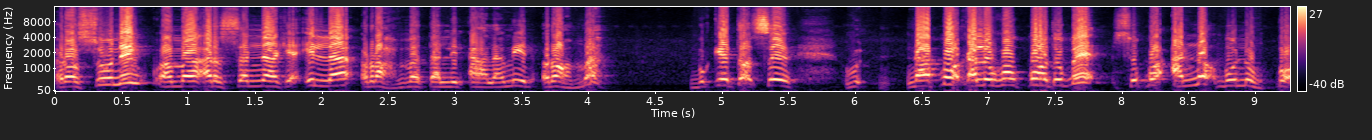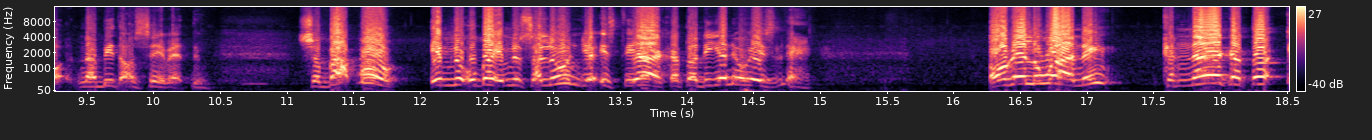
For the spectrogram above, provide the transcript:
rasulin wa ma arsalnaka illa rahmatan lil alamin. Rahmah. Bukan tak se nampak kalau rupa tu baik sebab anak bunuh pak nabi tak se baik tu. Sebab apa? Ibnu Ubay Ibnu Salun dia istiar. Kata dia ni orang Islam. Orang luar ni kena kata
